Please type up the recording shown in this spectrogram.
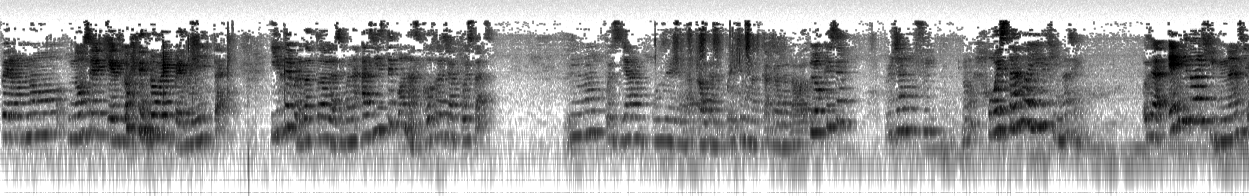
pero no, no sé qué es lo que no me permita ir de verdad toda la semana. Así esté con las cosas ya puestas. No, pues ya puse, ahora eché unas cargas la lavadora, lo que sea, pero ya no fui, ¿no? O estando ahí en el gimnasio. O sea, he ido al gimnasio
